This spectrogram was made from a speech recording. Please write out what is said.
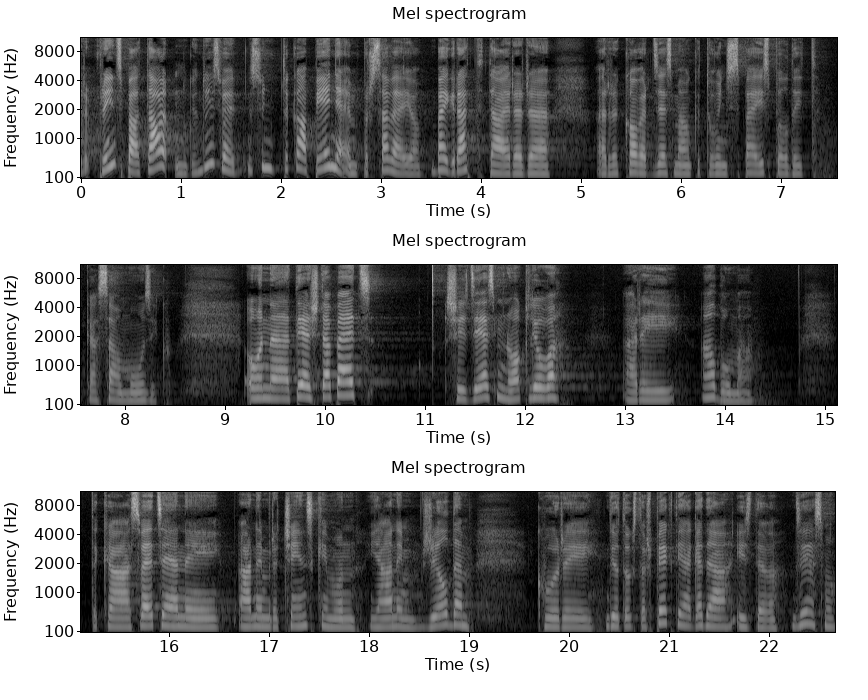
ir. Principā tā nu, gandrīz vai es viņu tā kā pieņēmu par savējo. Baigi reti tā ir ar, ar cover dziesmām, ka tu viņus spēj izpildīt kā savu mūziku. Un tieši tāpēc šī dziesma nokļuva arī albumā. Tā kā sveicieni Arnim Račinskim un Jānim Žildam, kuri 2005. gadā izdeva dziesmu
